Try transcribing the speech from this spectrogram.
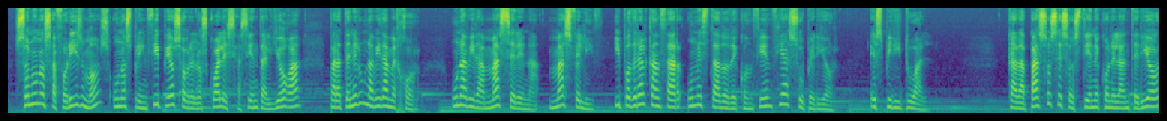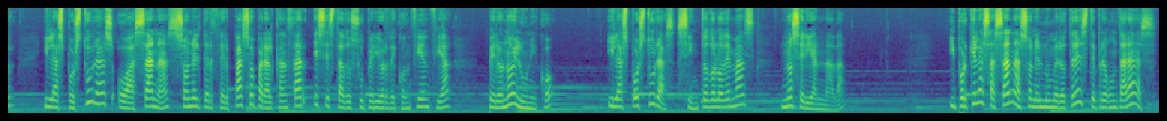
Son unos aforismos, unos principios sobre los cuales se asienta el yoga para tener una vida mejor, una vida más serena, más feliz y poder alcanzar un estado de conciencia superior, espiritual. Cada paso se sostiene con el anterior y las posturas o asanas son el tercer paso para alcanzar ese estado superior de conciencia, pero no el único. Y las posturas, sin todo lo demás, no serían nada. ¿Y por qué las asanas son el número tres? te preguntarás.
